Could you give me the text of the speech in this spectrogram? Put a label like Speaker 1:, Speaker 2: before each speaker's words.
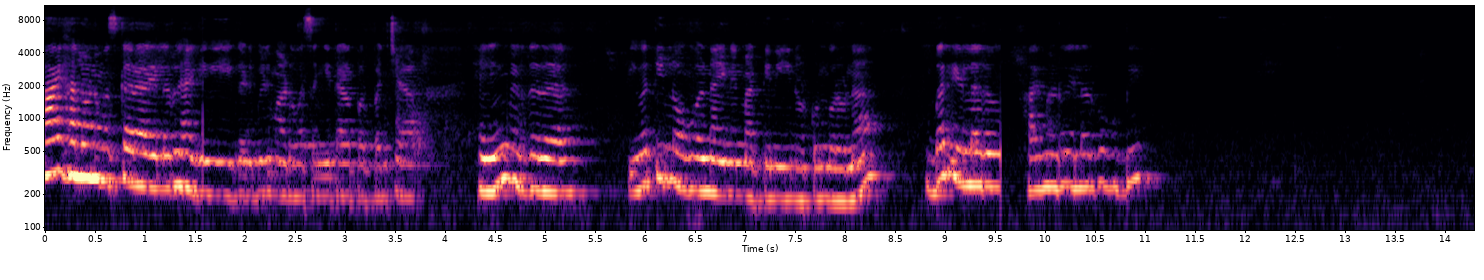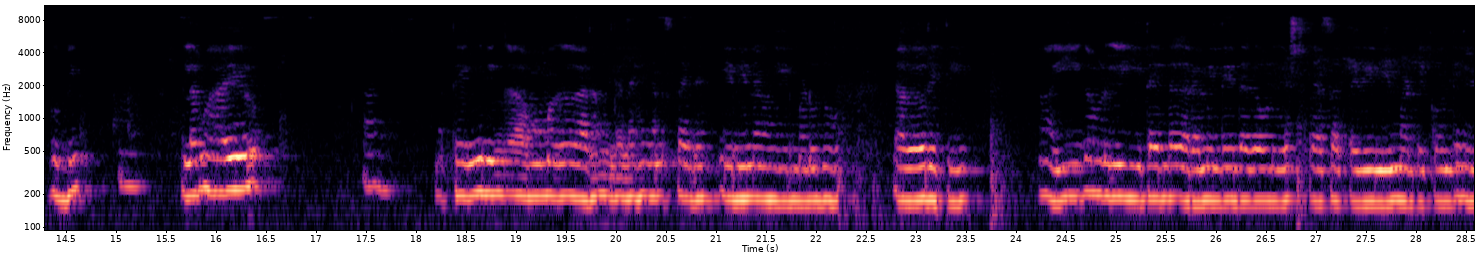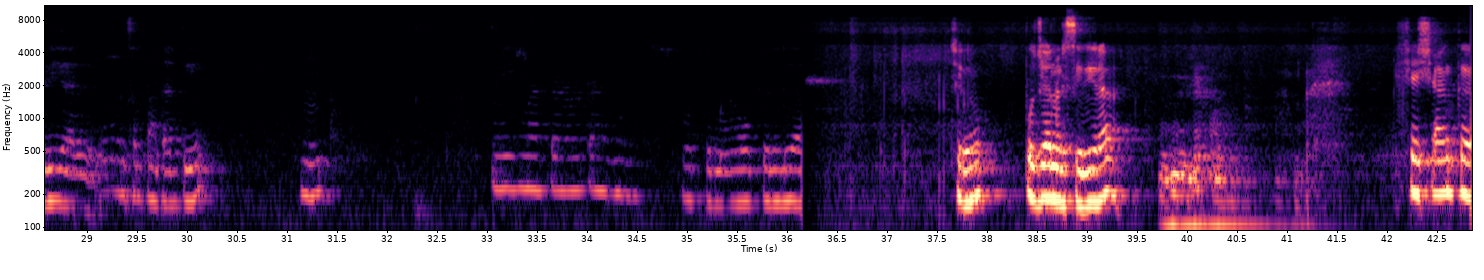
Speaker 1: Hi, hello, ನಮಸ್ಕಾರ. ಎಲ್ಲರೂ ಹೇಗಿವಿ ಗಡಿಬಿಡಿ ಮಾಡುವ ಸಂಗೀತ ಪ್ರಪಂಚ ಹೆಂಗೆ ನಡ್ದದ? ಇವತ್ತಿನ ನಾ ಏನೇನು ಮಾಡ್ತೀನಿ? ನೋಡ್ಕೊಂಡು ಬರೋಣ. ಬರ್ರಿ ಎಲ್ಲರೂ. ಹಾಯ್ ಮಾಡು, ಎಲ್ಲರಿಗೂ ಗುಬ್ಬಿ. ಗುಬ್ಬಿ. ಎಲ್ಲರಿಗೂ ಹಾಯ್ ಹೇಳು. ಮತ್ತು ಹೆಂಗೆ ನಿಂಗೆ ಅಮ್ಮಮ್ಮಗ ಆರಾಮಿಲ್ಲ ಹೆಂಗೆ ಅನಿಸ್ತಾ ಇದೆ? ಏನೇನು ಏನು ಮಾಡೋದು? ಯಾವ್ಯಾವ ರೀತಿ? ಈಗ ಅವಳಿಗೆ ಈ ಟೈಮ್ದಾಗ ಆರಾಮಿಲ್ಲದೆ ಇದ್ದಾಗ ಅವಳಿಗೆ ಎಷ್ಟು ತ್ರಾಸ ಆಗ್ತಾಯಿದೆ ಏನು ಮಾಡಬೇಕು ಅಂತ ಹೇಳಿ. ಒಂದು ಸ್ವಲ್ಪ ಮಾತಾಡ್ತೀವಿ ಹ್ಞೂ
Speaker 2: ಈಗ ಮಾತಾಡೋ ಟೈಮ್
Speaker 1: ಓಕೆ ಮಾ ಓಕೆ ರೆಡಿ ಚಿನ್ನು ಪೂಜಾ ನಡೆಸಿದ್ದೀರಾ ಶಶಾಂಕ್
